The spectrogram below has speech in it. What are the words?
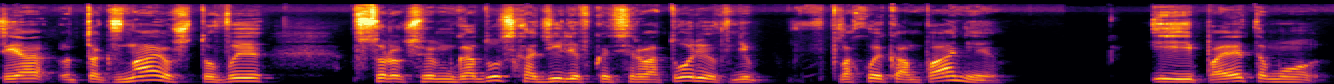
Я так знаю, что вы в 47 году сходили в консерваторию в, не, в плохой компании, и поэтому,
